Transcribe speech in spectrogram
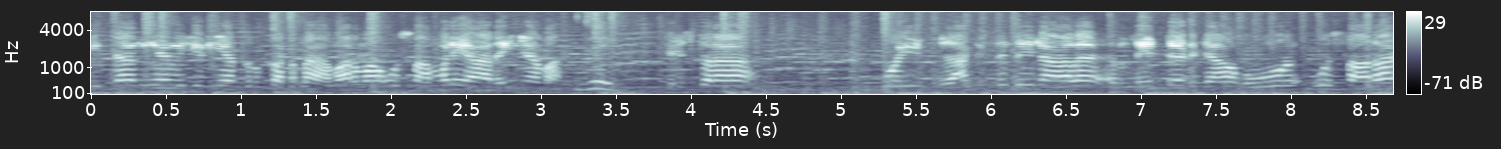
ਇਦਾਂ ਦੀਆਂ ਵੀ ਜਿਹੜੀਆਂ ਦੁਰਘਟਨਾਵਾਂ ਵਾ ਉਹ ਸਾਹਮਣੇ ਆ ਰਹੀਆਂ ਵਾ। ਜੀ। ਇਸ ਤਰ੍ਹਾਂ ਕੋਈ ਡਰੱਗਸ ਦੇ ਨਾਲ ਰਿਲੇਟਡ ਜਾਂ ਹੋਰ ਉਹ ਸਾਰਾ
